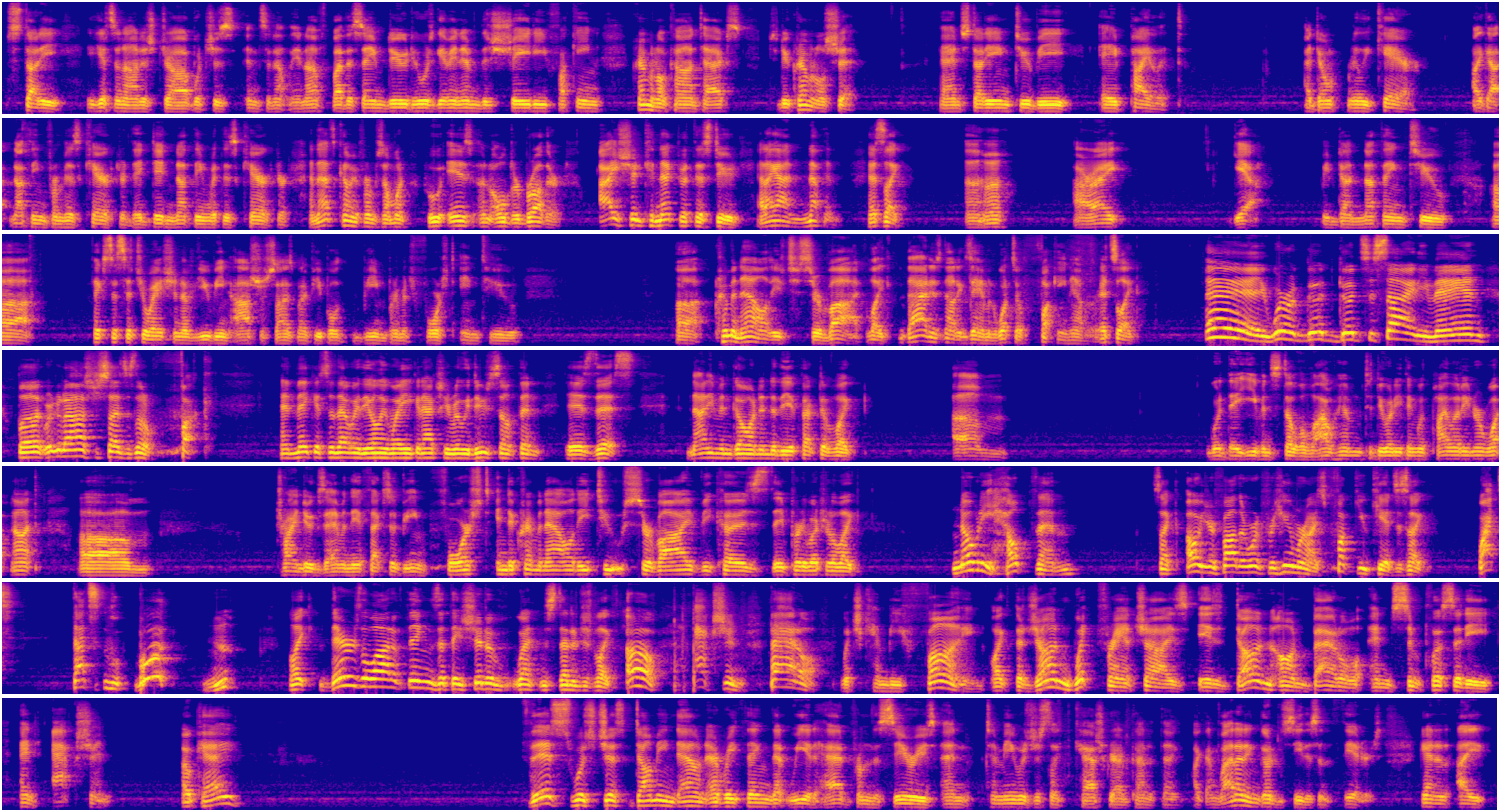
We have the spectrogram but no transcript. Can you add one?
study, he gets an honest job, which is incidentally enough by the same dude who was giving him the shady fucking criminal contacts to do criminal shit. And studying to be a pilot. I don't really care. I got nothing from his character. They did nothing with his character. And that's coming from someone who is an older brother. I should connect with this dude, and I got nothing. It's like, uh-huh. Alright. Yeah. We've done nothing to uh, fix the situation of you being ostracized by people being pretty much forced into uh, criminality to survive. Like, that is not examined whatsoever fucking ever. It's like, hey, we're a good, good society, man, but we're gonna ostracize this little fuck and make it so that way the only way he can actually really do something is this. Not even going into the effect of like, um, would they even still allow him to do anything with piloting or whatnot? Um, trying to examine the effects of being forced into criminality to survive because they pretty much are like, nobody helped them. It's like, oh, your father worked for Humarize. Fuck you, kids. It's like, what? That's what? Like, there's a lot of things that they should have went instead of just like, oh, action, battle, which can be fine. Like, the John Wick franchise is done on battle and simplicity and action. Okay? This was just dumbing down everything that we had had from the series, and to me was just like cash grab kind of thing. Like, I'm glad I didn't go to see this in the theaters. Again, I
